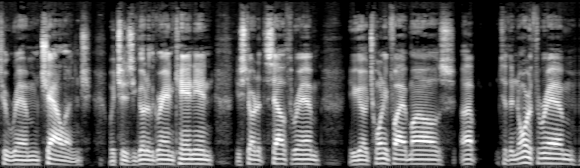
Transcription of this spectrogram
to Rim Challenge, which is you go to the Grand Canyon, you start at the South Rim, you go 25 miles up to the North Rim,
